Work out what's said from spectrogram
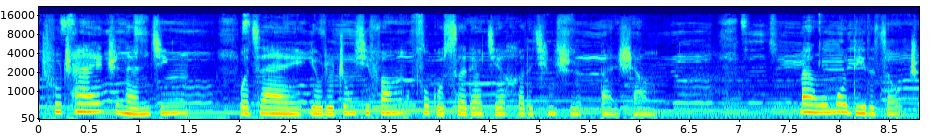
出差至南京，我在有着中西方复古色调结合的青石板上，漫无目的的走着。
